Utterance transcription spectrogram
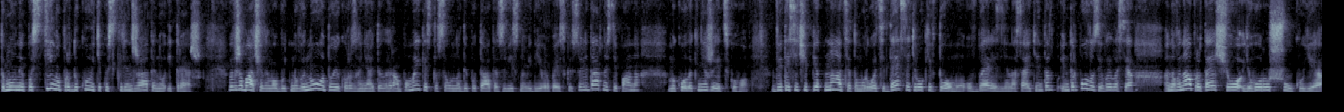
Тому вони постійно продукують якусь крінжатину і треш. Ви вже бачили, мабуть, новину, ту, яку розганяють телеграм-помийки стосовно депутата, звісно, від Європейської солідарності, пана Миколи Княжицького. В 2015 році, 10 років тому, в березні на сайті Інтер- Інтерполу з'явилася новина про те, що його розшукує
